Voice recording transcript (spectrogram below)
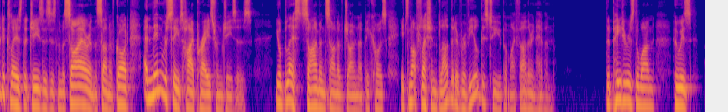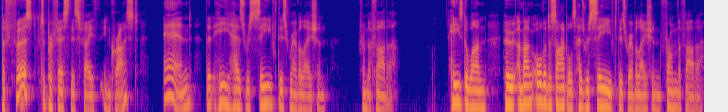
declares that Jesus is the Messiah and the Son of God, and then receives high praise from Jesus. You're blessed, Simon, son of Jonah, because it's not flesh and blood that have revealed this to you, but my Father in heaven. That Peter is the one who is the first to profess this faith in Christ, and that he has received this revelation from the Father. He's the one who, among all the disciples, has received this revelation from the Father.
